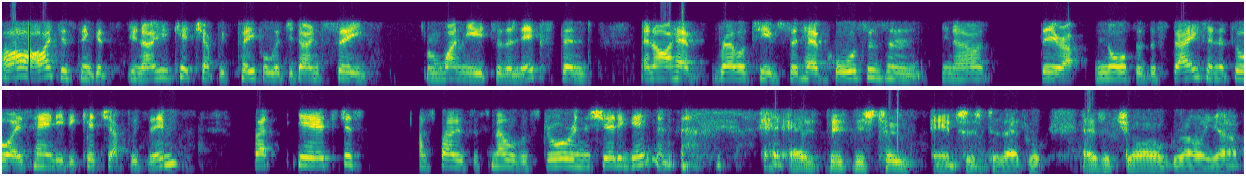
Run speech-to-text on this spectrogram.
Oh, I just think it's, you know, you catch up with people that you don't see from one year to the next. And, and I have relatives that have horses and, you know, they're up north of the state and it's always handy to catch up with them. But yeah, it's just, I suppose, the smell of the straw in the shed again. And, as, there's two answers to that. Look, as a child growing up,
